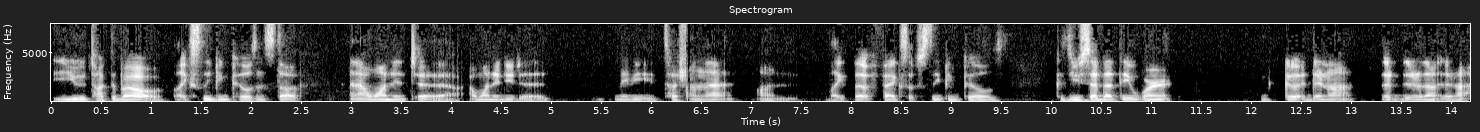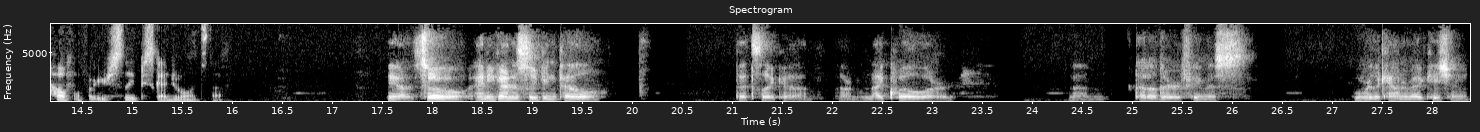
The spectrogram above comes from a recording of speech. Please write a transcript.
you talked about like sleeping pills and stuff, and I wanted to I wanted you to maybe touch on that on like the effects of sleeping pills because you said that they weren't good. They're not they're, they're not they're not helpful for your sleep schedule and stuff. Yeah, so any kind of sleeping pill that's like a I don't know, NyQuil or um, that other famous over-the-counter medication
